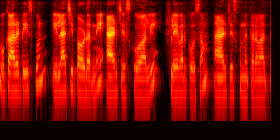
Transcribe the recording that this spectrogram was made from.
ఒక అర టీ స్పూన్ ఇలాచీ పౌడర్ని యాడ్ చేసుకోవాలి. ఫ్లేవర్ కోసం యాడ్ చేసుకున్న తర్వాత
